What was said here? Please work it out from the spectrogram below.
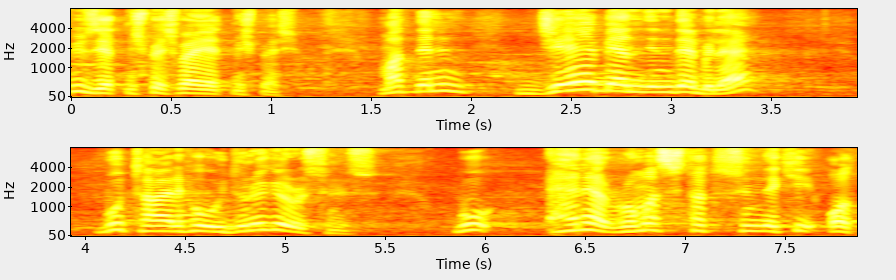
175 veya 75. Maddenin C bendinde bile bu tarife uyduğunu görürsünüz. Bu hele Roma statüsündeki o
